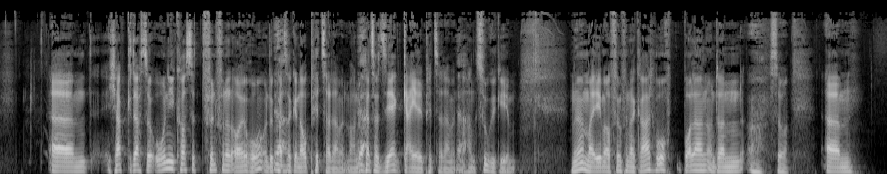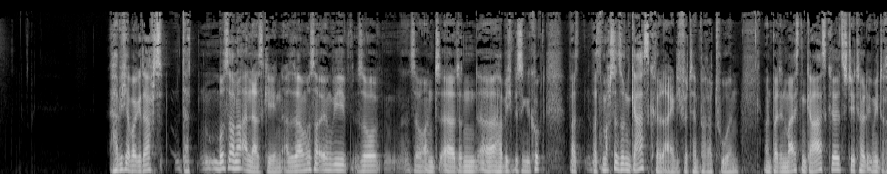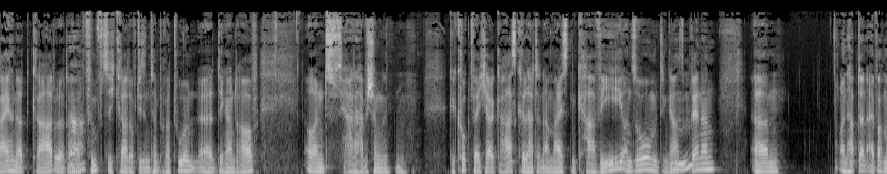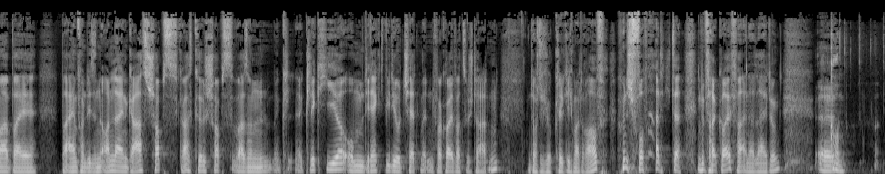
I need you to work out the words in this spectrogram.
Ähm, ich habe gedacht, so Oni kostet 500 Euro und du Ja. kannst halt genau Pizza damit machen. Du Ja. kannst halt sehr geil Pizza damit machen, zugegeben. Ne, mal eben auf 500 Grad hochbollern und dann oh, so. Ähm, habe ich aber gedacht, das muss auch noch anders gehen. Also da muss auch irgendwie so so und äh, dann äh, habe ich ein bisschen geguckt, was was macht denn so ein Gasgrill eigentlich für Temperaturen? Und bei den meisten Gasgrills steht halt irgendwie 300 Grad oder 350 Grad auf diesen Temperaturen äh, Dingern drauf. Und ja, da habe ich schon ge- geguckt, welcher Gasgrill hat denn am meisten KW und so mit den Gasbrennern. Ähm, und habe dann einfach mal bei bei einem von diesen Online-Gas-Shops, Gasgrill-Shops, war so ein Kl- Klick hier, um direkt Videochat mit einem Verkäufer zu starten. Und dachte ich, ja, klicke ich mal drauf. Und schwupp hatte ich da einen Verkäufer an der Leitung. Äh, Komm.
